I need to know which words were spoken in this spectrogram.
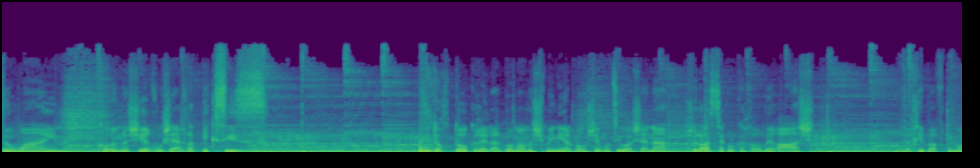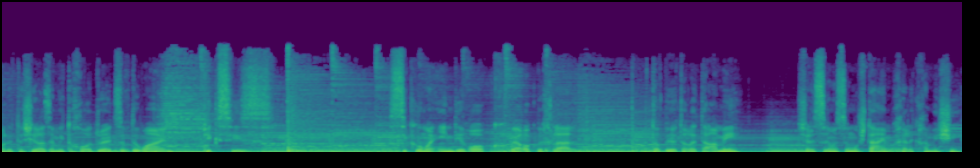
the Wine, קוראים לשיר והוא שייך לפיקסיז. מתוך Doggerel, אלבומם השמיני, אלבום שהם הוציאו השנה, שלא עשה כל כך הרבה רעש, וחיבבתי מאוד את השיר הזה מתוכו, Dregs of the Wine, פיקסיז. סיכום האינדי רוק והרוק בכלל, הטוב ביותר לטעמי, של 2022, חלק חמישי.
